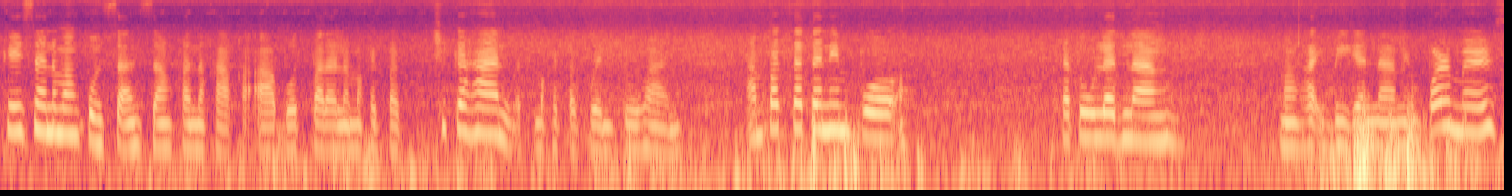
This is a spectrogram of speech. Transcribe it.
Kaysa naman kung saan saan ka nakakaabot para lang makipagtsikahan at makipagkwentuhan. Ang pagtatanim po, katulad ng mga kaibigan namin farmers,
